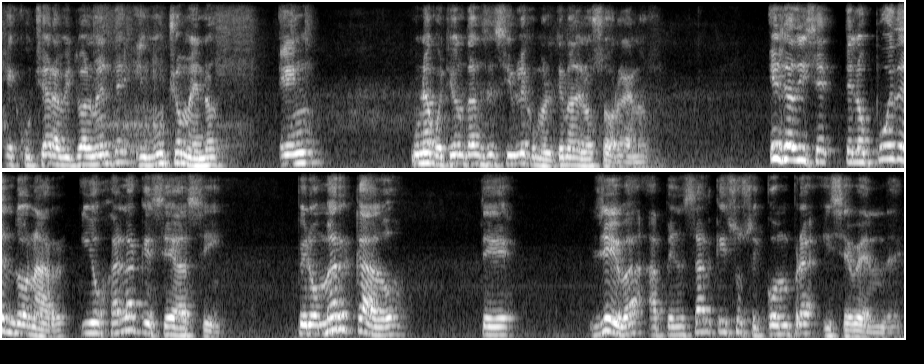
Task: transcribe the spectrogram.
escuchar habitualmente y mucho menos en una cuestión tan sensible como el tema de los órganos. Ella dice, te lo pueden donar y ojalá que sea así, pero mercado te lleva a pensar que eso se compra y se vende.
